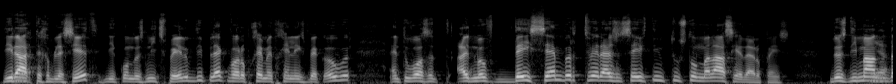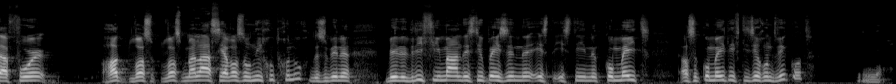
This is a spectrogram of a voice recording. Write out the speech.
Die Ja. raakte geblesseerd. Die kon dus niet spelen op die plek. Waar op een gegeven moment geen linksback over. En toen was het uit mijn hoofd december 2017. Toen stond Malasia daar opeens. Dus die maanden Ja. daarvoor had, was, was Malasia was nog niet goed genoeg. Dus binnen, binnen drie, vier maanden is hij opeens een, is, is die een komeet. Als een komeet heeft hij zich ontwikkeld. Nee.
